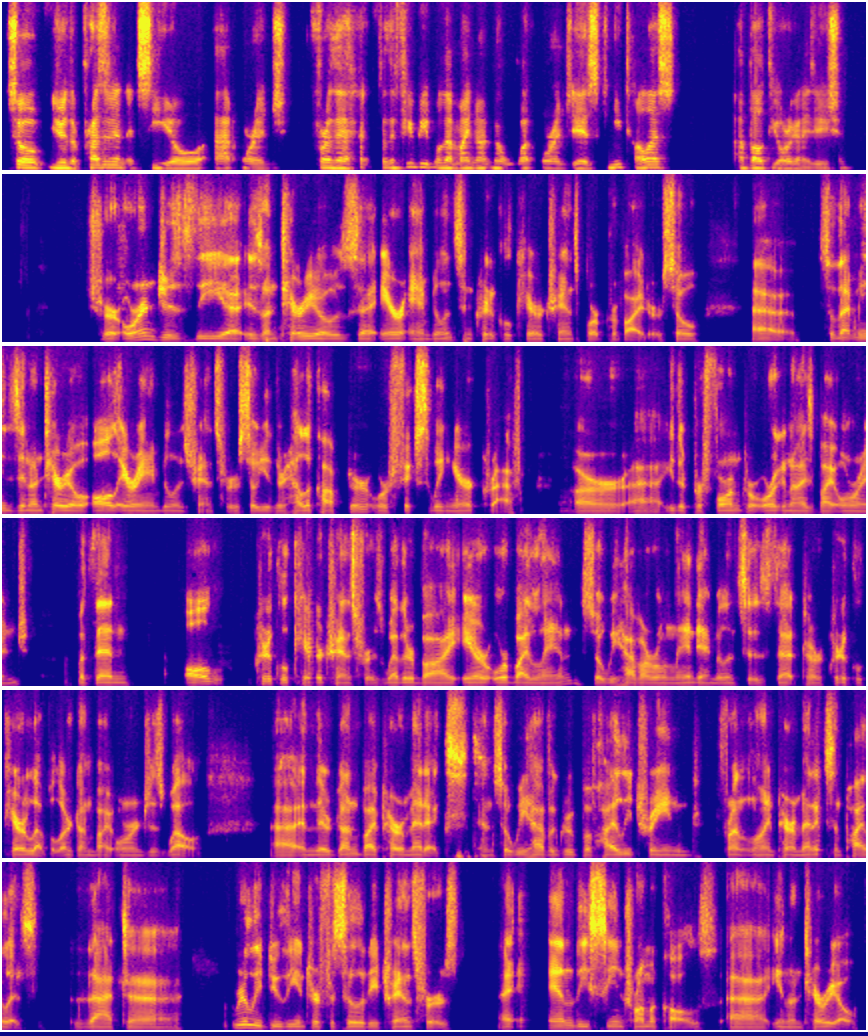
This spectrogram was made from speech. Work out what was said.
so you're the president and CEO at Ornge. For the for the few people that might not know what Ornge is, can you tell us about the organization? Sure. Ornge is the uh, is Ontario's uh, air ambulance and critical care transport provider. So, uh, so that means in Ontario, all air ambulance transfers, so either helicopter or fixed wing aircraft, are uh, either performed or organized by Ornge. But then all critical care transfers, whether by air or by land. So we have our own land ambulances that are critical care level, are done by Ornge as well. Uh, and they're done by paramedics. And so we have a group of highly trained frontline paramedics and pilots that uh, really do the interfacility transfers and the scene trauma calls uh, in Ontario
